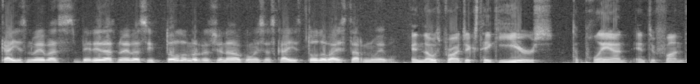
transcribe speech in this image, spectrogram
calles nuevas, veredas nuevas y todo lo relacionado con esas calles. Todo va a estar nuevo. And those projects take years to plan and to fund.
